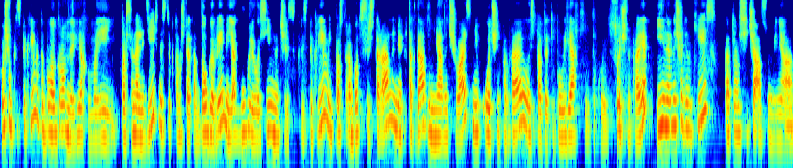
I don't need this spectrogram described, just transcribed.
В общем, Криспи Крим это была огромная веха в моей профессиональной деятельности, потому что я там долгое время я гуглилась именно через Криспи Крим и просто работа с ресторанами. Тогда для меня началась, мне очень понравилось, правда, это был яркий такой сочный проект. И, наверное, еще один кейс, который сейчас у меня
